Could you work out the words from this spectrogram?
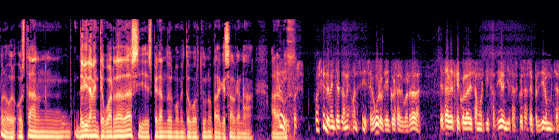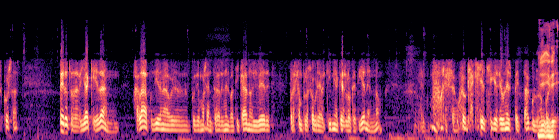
Bueno, o están debidamente guardadas y esperando el momento oportuno para que salgan a, la luz. Pues Posiblemente también, bueno, sí, seguro que hay cosas guardadas. Ya sabes que con la desamortización y esas cosas se perdieron muchas cosas, pero todavía quedan. Ojalá pudieran haber, pudiéramos entrar en el Vaticano y ver, por ejemplo, sobre alquimia, qué es lo que tienen, ¿no? Porque seguro que aquello tiene que ser un espectáculo. ¿no? ¿Y, Porque- de,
